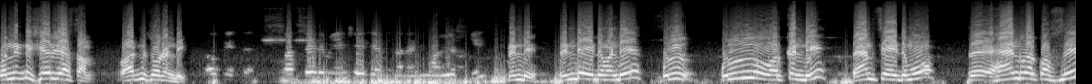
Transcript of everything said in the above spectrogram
కొన్నిటిని షేర్ చేస్తాం. వాటిని చూడండి. ట్రెండీ ట్రెండీ ఐటమ్ అండి. ఫుల్ ఫుల్ వర్క్ అండి. ఫ్యాన్సీ ఐటమ్ హ్యాండ్ వర్క్ వస్తుంది.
